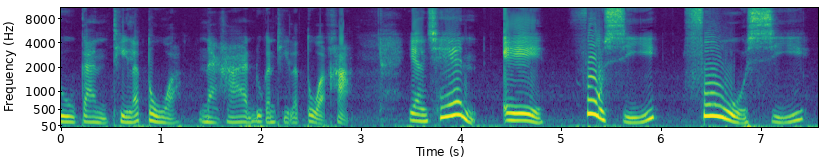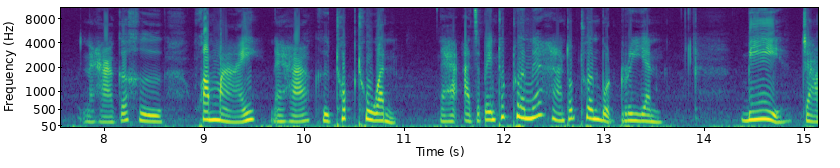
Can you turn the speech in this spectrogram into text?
ดูกันทีละตัวนะคะ ดูกันทีละตัวค่ะ อย่างเช่น A ฟู่สีฟู่สีนะคะก็คือความหมายนะคะคือทบทวน นะคะอาจจะเป็นทบทวนเนื้อหาทบทวนบทเรียน B เจ้า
